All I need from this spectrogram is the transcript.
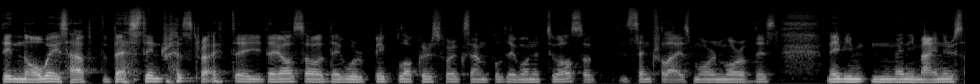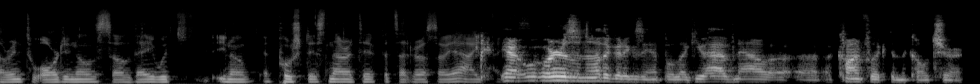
didn't always have the best interest, right? They they also they were big blockers, for example. They wanted to also centralize more and more of this. Maybe many miners are into ordinals, so they would you know push this narrative, etc. So yeah, I, I yeah. Or is another good example. Like you have now a, a, conflict in the culture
